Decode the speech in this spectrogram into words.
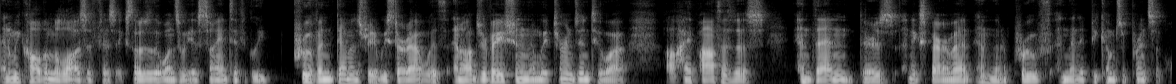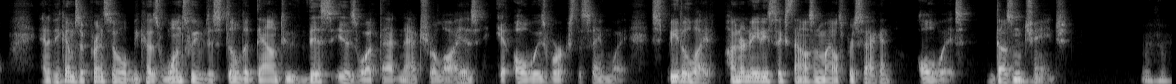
and we call them the laws of physics. Those are the ones we have scientifically proven, demonstrated. We start out with an observation, then it turns into a, a hypothesis, and then there's an experiment, and then a proof, and then it becomes a principle. And it becomes a principle because once we've distilled it down to this is what that natural law is, it always works the same way. Speed of light, 186,000 miles per second, always doesn't change Mhm.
